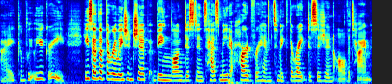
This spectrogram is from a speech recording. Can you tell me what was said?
I completely agree. He said that the relationship being long distance has made it hard for him to make the right decision all the time.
